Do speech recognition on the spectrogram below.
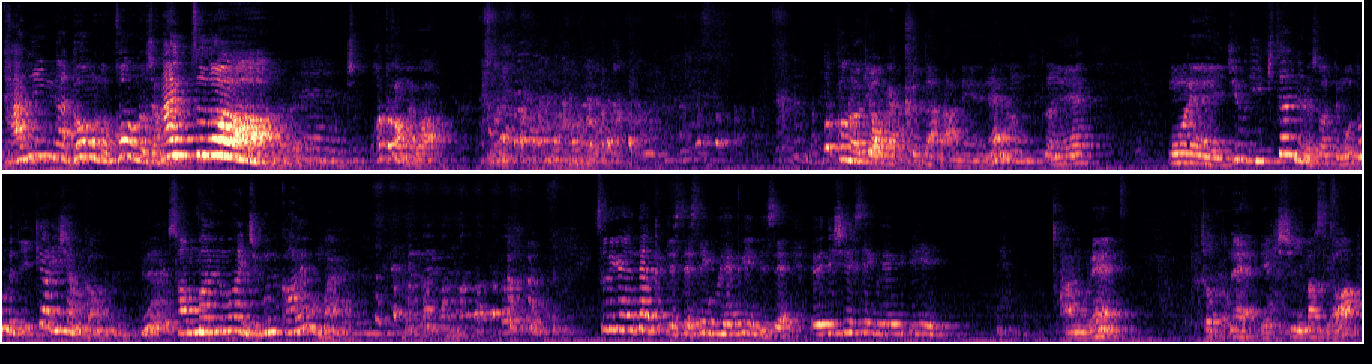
他人がどうのこうのじゃないっつうの。はたかお前は。この教会くだらねえね。本当にね。もうね自分行きたいならそうやって求めて行きゃいいじゃんか、え3万円のワイン自分で買えよお前。それがなくて1500円です私は1500円。あのねちょっとね歴史言いますよ。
